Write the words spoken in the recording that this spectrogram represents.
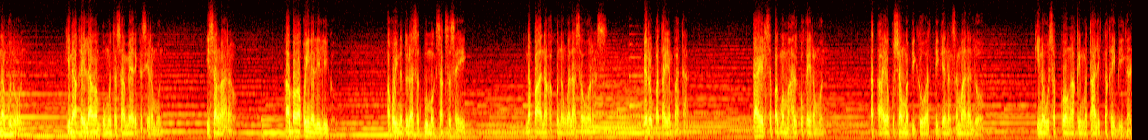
Kabuuan ko noon. Kinakailangan pumunta sa Amerika si Ramon. Isang araw. Habang ako'y naliligo, ako'y nadulas at bumagsak sa sahig. Napaanak ako nang wala sa oras, pero patay ang bata. Dahil sa pagmamahal ko kay Ramon, at ayaw ko siyang mabigo at bigyan ng sama ng loob, kinausap ko ang aking matalik na kaibigan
